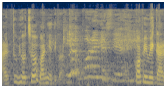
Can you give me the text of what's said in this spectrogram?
আর তুমি হচ্ছে বানিয়ে দিবা। Coffee maker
